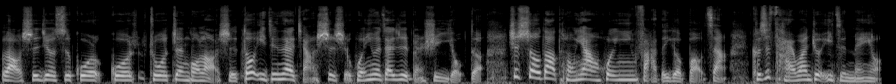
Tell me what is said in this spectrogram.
老师就是郭郭郭正公老师，都已经在讲事实婚，因为在日本是有的，是受到同样婚姻法的一个保障。可是台湾就一直没有，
